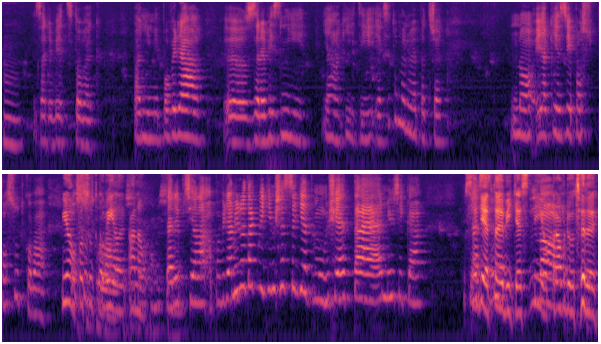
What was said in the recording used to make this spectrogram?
Hmm. za devět stovek. Paní mi povídá, eh, z revizní nějaký tý, jak se to jmenuje Petře? No, jak jezdí pos, posudková. Jo, Posudková. posudkový, ano. Tady přijela a povídá mi, no tak vidím, že sedět můžete, mi říká. Sedět, jsem- to je vítězství, no, opravdu tedy.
